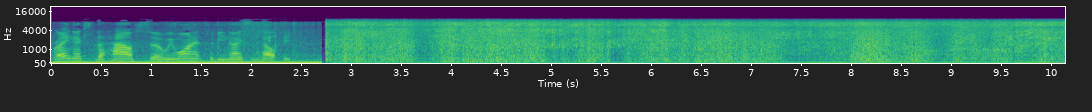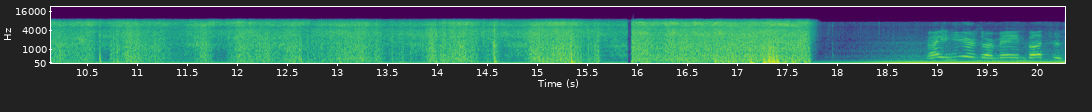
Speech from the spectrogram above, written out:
right next to the house. So we want it to be nice and healthy. Right here is our main buttress,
